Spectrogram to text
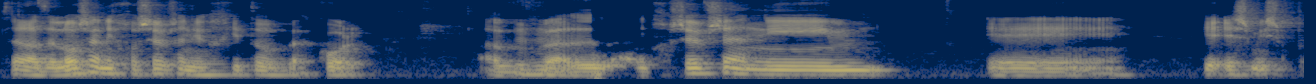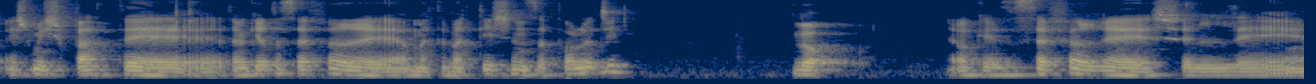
בסדר, זה לא שאני חושב שאני הכי טוב בהכל, אבל אני חושב שאני... אה, יש, מש, יש משפט, אה, אתה מכיר את הספר אה, ה-Mathematician's Apology? לא. אוקיי, זה ספר אה, של אה,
